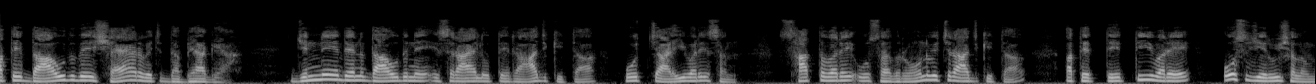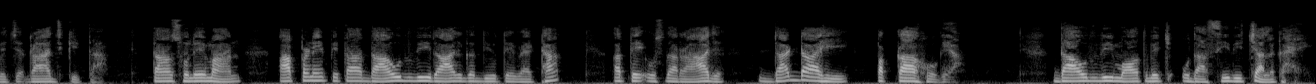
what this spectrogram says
ਅਤੇ ਦਾਊਦ ਦੇ ਸ਼ਹਿਰ ਵਿੱਚ ਦੱਬਿਆ ਗਿਆ। ਜਿੰਨੇ ਦਿਨ ਦਾਊਦ ਨੇ ਇਸਰਾਇਲ ਉੱਤੇ ਰਾਜ ਕੀਤਾ, ਉਹ 40 ਵਰੇ ਸਨ। 7 ਵਰੇ ਉਸ ਹਬਰੋਨ ਵਿੱਚ ਰਾਜ ਕੀਤਾ ਅਤੇ 33 ਵਰੇ ਉਸ ਯਰੂਸ਼ਲਮ ਵਿੱਚ ਰਾਜ ਕੀਤਾ। ਤਾਂ ਸੁਲੇਮਾਨ ਆਪਣੇ ਪਿਤਾ ਦਾਊਦ ਦੀ ਰਾਜਗੱਦੀ ਉੱਤੇ ਬੈਠਾ ਅਤੇ ਉਸ ਦਾ ਰਾਜ ਡਾਢਾ ਹੀ ਪੱਕਾ ਹੋ ਗਿਆ। ਦਾਊਦ ਦੀ ਮੌਤ ਵਿੱਚ ਉਦਾਸੀ ਦੀ ਝਲਕ ਹੈ।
